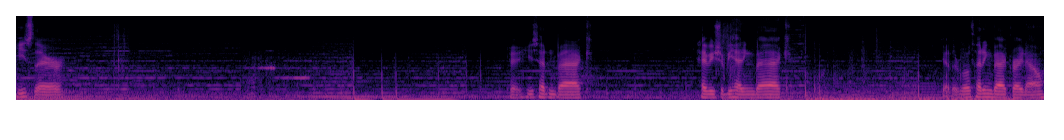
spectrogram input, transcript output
He's there. Okay, he's heading back. Heavy should be heading back. Yeah, they're both heading back right now.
